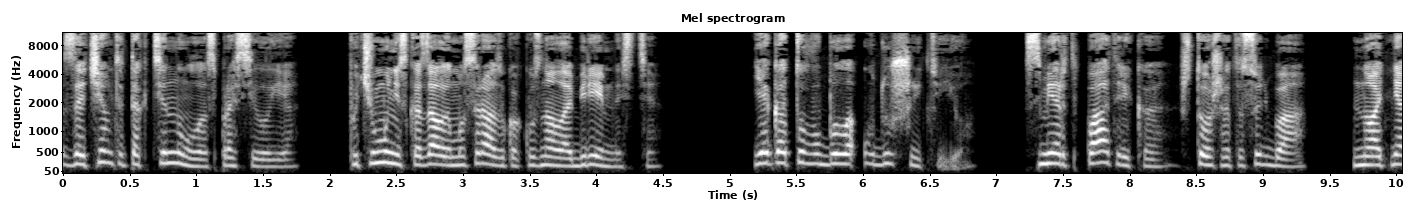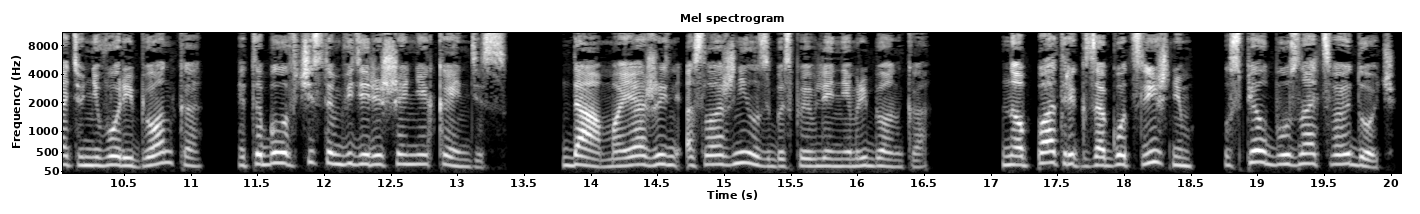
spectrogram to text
«Зачем ты так тянула?» — спросила я. «Почему не сказала ему сразу, как узнала о беременности?» Я готова была удушить ее. Смерть Патрика, что ж, это судьба. Но отнять у него ребенка — это было в чистом виде решение Кэндис. Да, моя жизнь осложнилась бы с появлением ребенка. Но Патрик за год с лишним успел бы узнать свою дочь.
